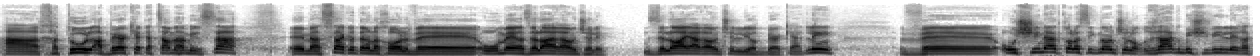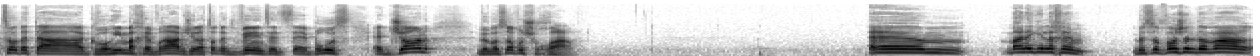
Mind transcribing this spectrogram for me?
החתול, הbear cat יצא מהמרסה, אה, מהשק יותר נכון, והוא אומר, זה לא היה רעיון שלי. זה לא היה רעיון שלי להיות bear cat לי. והוא שינה את כל הסגנון שלו רק בשביל לרצות את הגבוהים בחברה, בשביל לרצות את וינס, את אה, ברוס, את ג'ון, ובסוף הוא שוחרר. Um, מה אני אגיד לכם? בסופו של דבר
